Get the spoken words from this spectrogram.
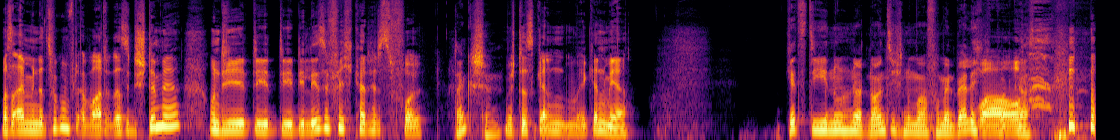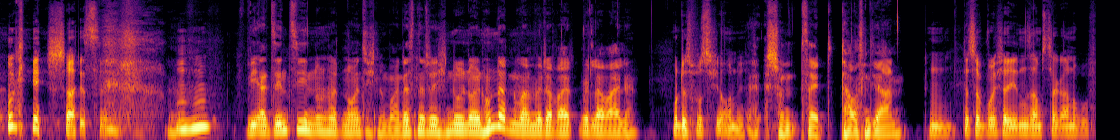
was einem in der Zukunft erwartet. Also die Stimme und die, die, die, die Lesefähigkeit hättest du voll. Dankeschön. Ich möchte das gern, gern mehr. Jetzt die 090 Nummer vom Entbehrlichen Wow. Podcast. okay, scheiße. Mhm. Wie alt sind Sie? 090 Nummern. Das ist natürlich 0900 Nummern mittlerweile-. Und das wusste ich auch nicht. Äh, Schon seit 1000 Jahren. Hm. Deshalb, wo ich ja jeden Samstag anrufe.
